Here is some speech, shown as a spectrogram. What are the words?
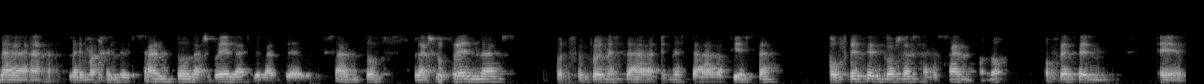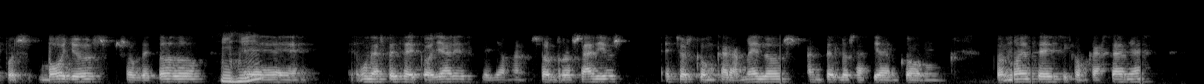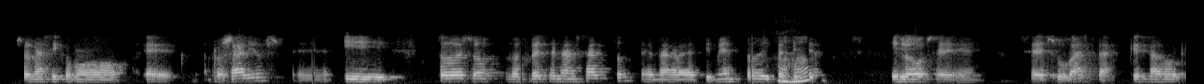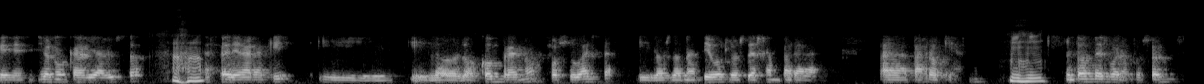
la, la, imagen del santo, las velas delante del santo, las ofrendas. Por ejemplo, en esta, en esta fiesta ofrecen cosas al santo, ¿no? Ofrecen eh, pues bollos, sobre todo, uh -huh. eh, una especie de collares que llaman, son rosarios, hechos con caramelos, antes los hacían con, con nueces y con castañas, son así como eh, rosarios, eh, y, todo eso lo ofrecen al santo en agradecimiento y petición y luego se, se subasta, que es algo que yo nunca había visto hasta llegar aquí y, y lo, lo, compran ¿no? por subasta y los donativos los dejan para, para la parroquia. Entonces, bueno, pues son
